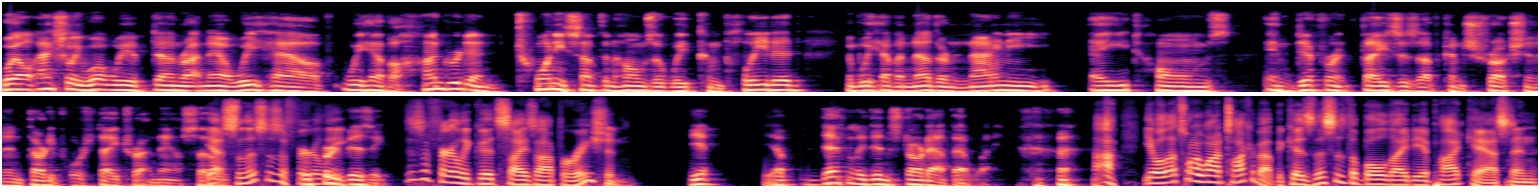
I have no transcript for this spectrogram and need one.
Well, actually, what we have done right now, we have we have 120 something homes that we've completed, and we have another 98 homes in different phases of construction in 34 states right now. So yeah, so this is a fairly busy. This is a fairly good size operation. Yep. Yep, definitely didn't start out that way. ah, yeah, well, that's what I want to talk about because this is the Bold Idea podcast, and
